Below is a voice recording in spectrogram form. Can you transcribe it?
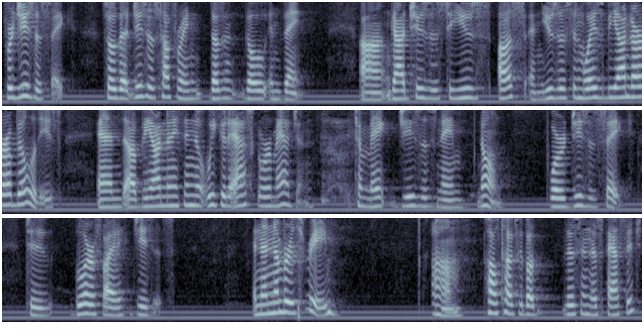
for Jesus' sake, so that Jesus' suffering doesn't go in vain. Uh, God chooses to use us and use us in ways beyond our abilities and uh, beyond anything that we could ask or imagine to make Jesus' name known for Jesus' sake, to glorify Jesus. And then, number three, um, Paul talks about this in this passage.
